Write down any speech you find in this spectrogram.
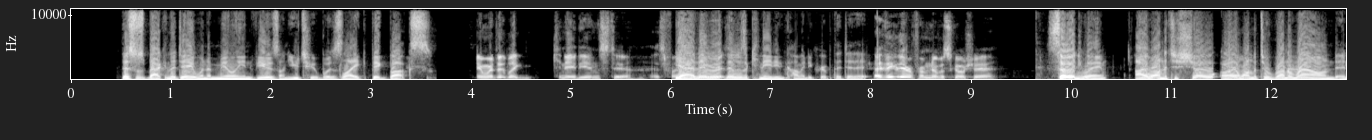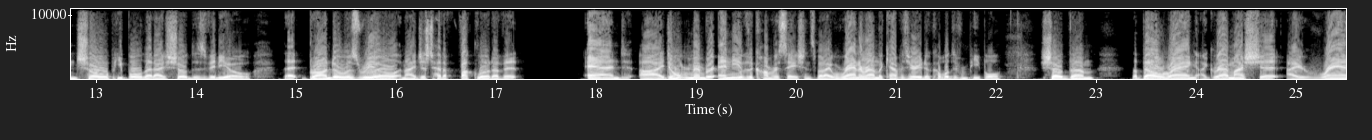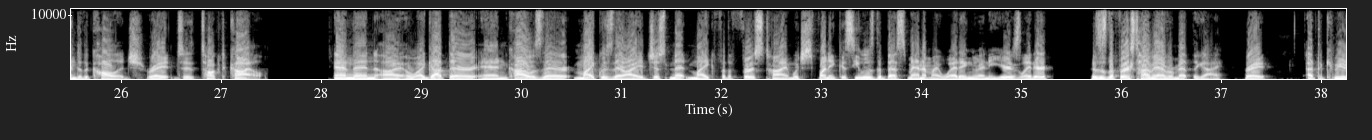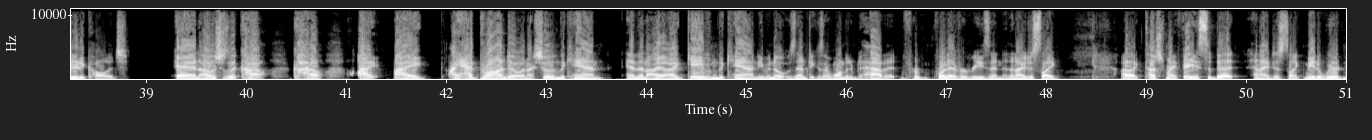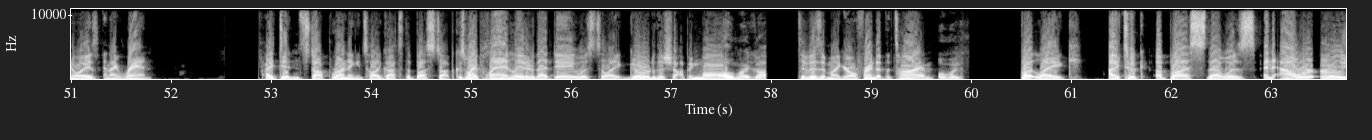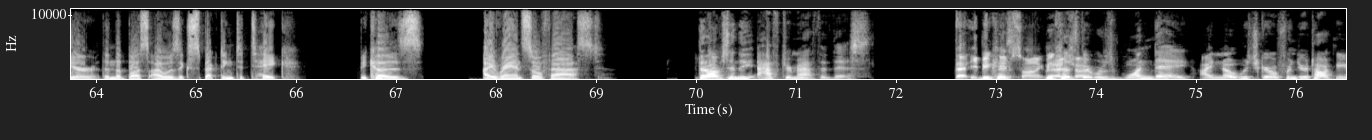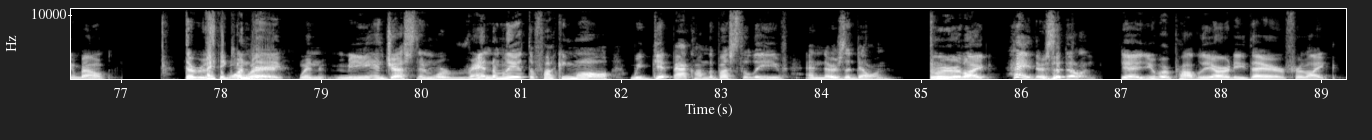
this was back in the day when a million views on YouTube was like big bucks. And were they like Canadians too? Yeah, they were. There was a Canadian comedy group that did it. I think they were from Nova Scotia. So anyway, I wanted to show, or I wanted to run around and show people that I showed this video that Brawndo was real, and I just had a fuckload of it. And I don't remember any of the conversations, but I ran around the cafeteria to a couple different people, showed them. The bell rang. I grabbed my shit. I ran to the college, right, to talk to Kyle. And then uh, I got there, and Kyle was there. Mike was there. I had just met Mike for the first time, which is funny because he was the best man at my wedding many years later. This is the first time I ever met the guy, right, at the community college. And I was just like, Kyle, Kyle, I, I, I had Brawndo, and I showed him the can, and then I, I gave him the can, even though it was empty, because I wanted him to have it for whatever reason. And then I just like, I like touched my face a bit, and I just like made a weird noise, and I ran. I didn't stop running until I got to the bus stop, because my plan later that day was to like go to the shopping mall Oh my god. to visit my girlfriend at the time. Oh my. But like, I took a bus that was an hour earlier than the bus I was expecting to take, because I ran so fast. That I was in the aftermath of this That he became because Sonic the because Hedgehog? there was one day I know which girlfriend you're talking about. There was I think one day when me and Justin were randomly at the fucking mall. We get back on the bus to leave, and there's a Dylan. And we were like, "Hey, there's a Dylan." Yeah, you were probably already there for like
